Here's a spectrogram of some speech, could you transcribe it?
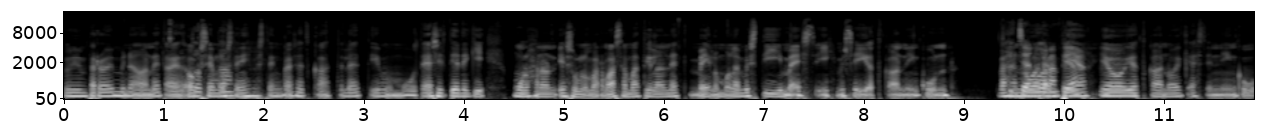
ympäröiminen on, että onko semmoisten ihmisten kanssa, jotka ajattelee, että ilman muuta. Ja sitten tietenkin, mullahan on, ja sulla on varmaan sama tilanne, että meillä on molemmissa tiimeissä ihmisiä, jotka on niin kuin vähän nuorempia, nuorempia. Joo, mm. jotka on oikeasti niin kuin,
